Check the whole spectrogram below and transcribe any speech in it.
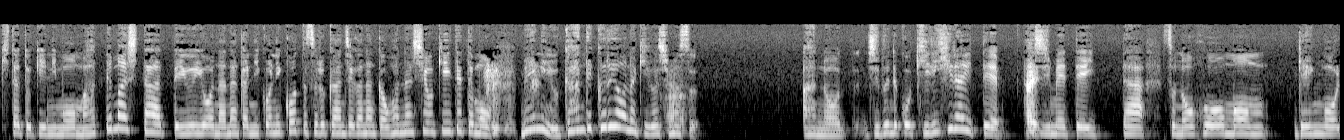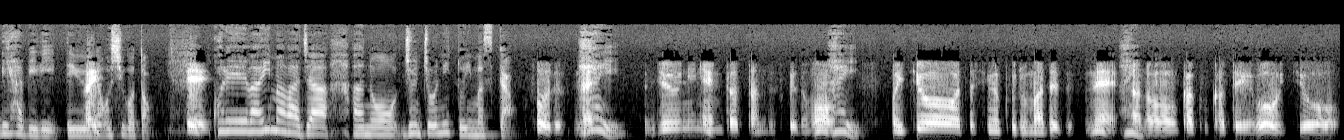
来た時にも待ってましたっていうようななんかニコニコってする感じがなんかお話を聞いてても 目に浮かんでくるような気がします。あの自分でこう切り開いて始めていった、はい、その訪問言語リハビリっていうようなお仕事、はい、これは今はじゃああの順調にと言いますか。そうですね、はい、12年経ったんですけども、はい、まあ、一応私が来るまでですね、はい、あの各家庭を一応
